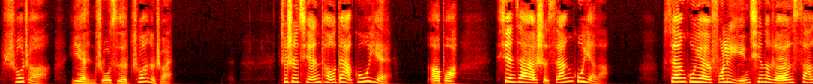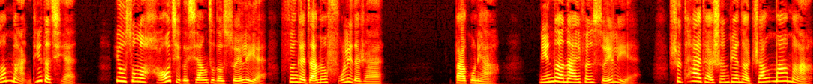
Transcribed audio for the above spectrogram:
说着，眼珠子转了转。这是前头大姑爷，哦不，现在是三姑爷了。三姑爷府里迎亲的人撒了满地的钱，又送了好几个箱子的随礼分给咱们府里的人。八姑娘，您的那一份随礼是太太身边的张妈妈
